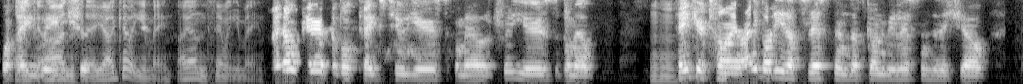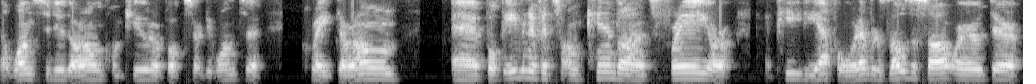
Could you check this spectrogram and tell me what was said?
what they get- really should. Yeah, I get what you mean. I understand what you mean. I don't care if the book takes two years to come out or three years to come out. hmm Take your time. Anybody that's listening, that's going to be listening to this show, that wants to do their own computer books or they want to create their own uh, book, even if it's on Kindle and it's free or a PDF or whatever, there's loads of software out there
